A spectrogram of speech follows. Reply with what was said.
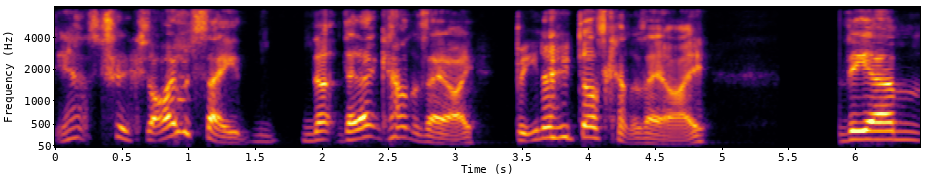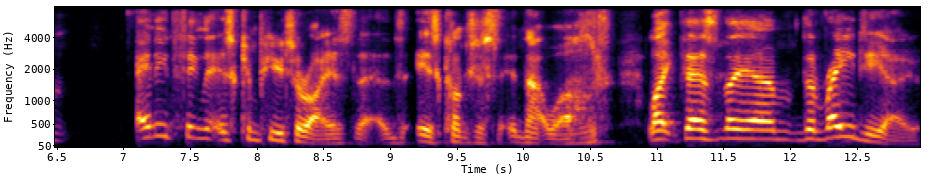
yeah, that's true. Because I would say no, they don't count as AI, but you know who does count as AI? The um anything that is computerized that is conscious in that world. Like there's the um the radio.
